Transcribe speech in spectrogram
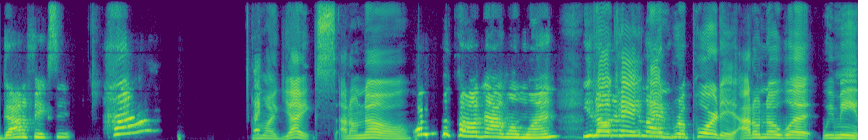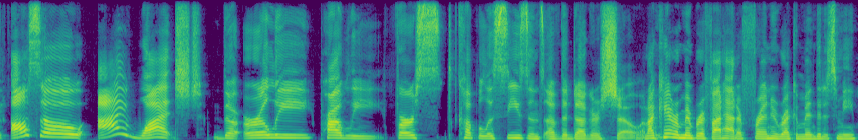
gotta fix it. Huh I'm like, yikes! I don't know. Or you could call nine one one. You know okay, what I mean? Like, and report it. I don't know what we mean. Also, I watched the early, probably first couple of seasons of the Duggars show, and I can't remember if I had a friend who recommended it to me.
